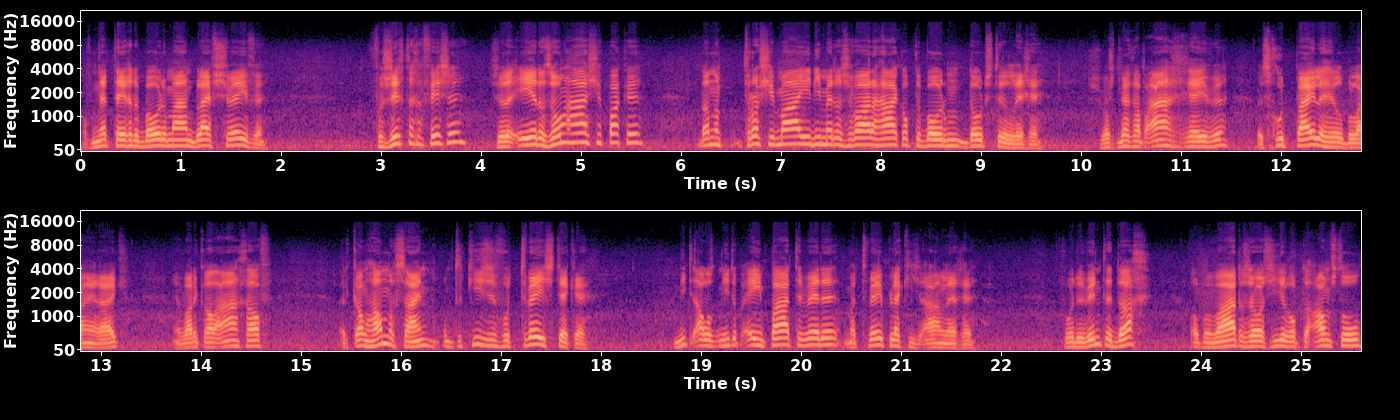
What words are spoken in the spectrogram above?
of net tegen de bodem aan blijft zweven. Voorzichtige vissen zullen eerder zo'n aasje pakken dan een trosje maaien die met een zware haak op de bodem doodstil liggen. Zoals ik net had aangegeven, is goed peilen heel belangrijk. En wat ik al aangaf, het kan handig zijn om te kiezen voor twee stekken. Niet, alles, niet op één paard te wedden, maar twee plekjes aanleggen. Voor de winterdag op een water zoals hier op de Amstel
